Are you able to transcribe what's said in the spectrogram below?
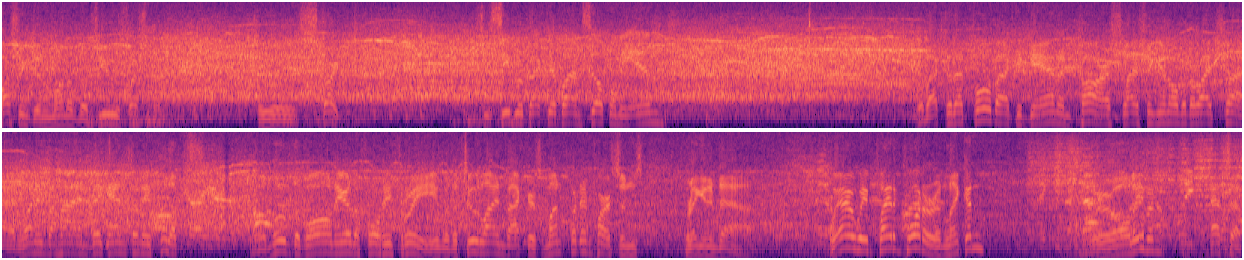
Washington, one of the few freshmen to start. See Siebler back there by himself on the end. Go back to that fullback again, and Carr slashing in over the right side, running behind big Anthony Phillips. Will move the ball near the 43 with the two linebackers, Munford and Parsons, bringing him down. Well, we played a quarter in Lincoln. We're all even at seven.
